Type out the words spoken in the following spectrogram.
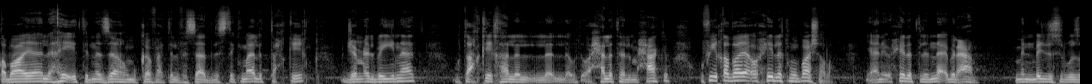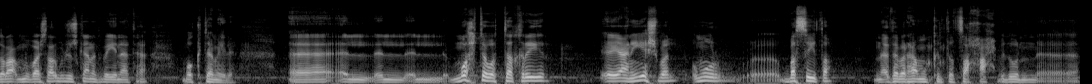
قضايا لهيئة النزاهة ومكافحة الفساد لاستكمال التحقيق وجمع البينات وتحقيقها وحلتها للمحاكم. وفي قضايا أحيلت مباشرة يعني أحيلت للنائب العام. من مجلس الوزراء مباشرة بجوز كانت بياناتها مكتملة. آه، محتوى التقرير يعني يشمل أمور بسيطة نعتبرها ممكن تتصحح بدون آه،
